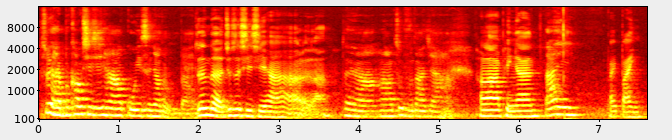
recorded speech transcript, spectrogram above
所以还不靠嘻嘻哈哈过一生要怎么办？真的就是嘻嘻哈哈了啦。对啊，好，祝福大家，好啦，平安，拜。拜拜。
